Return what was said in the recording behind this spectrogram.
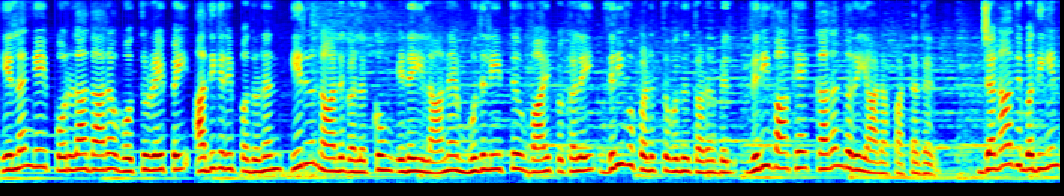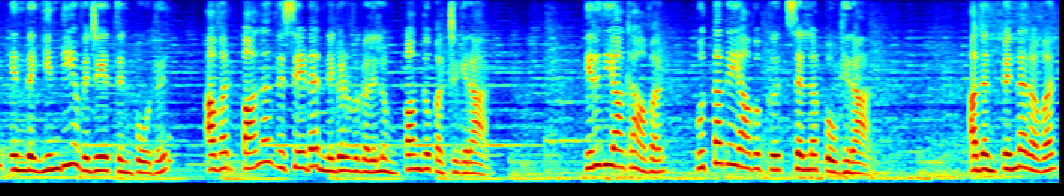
இலங்கை பொருளாதார ஒத்துழைப்பை அதிகரிப்பதுடன் இரு நாடுகளுக்கும் இடையிலான முதலீட்டு வாய்ப்புகளை விரிவுபடுத்துவது தொடர்பில் விரிவாக கலந்துரையாடப்பட்டது. ஜனாதிபதியின் இந்த இந்திய விஜயத்தின் போது அவர் பல விசேட நிகழ்வுகளிலும் பங்கு பற்றுகிறார். இறுதியாக அவர் புத்தகையாவுக்கு செல்ல போகிறார். அதன் பின்னர் அவர்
